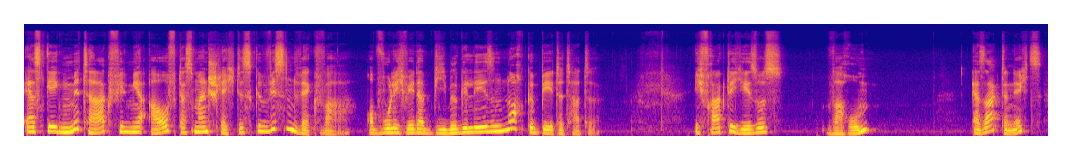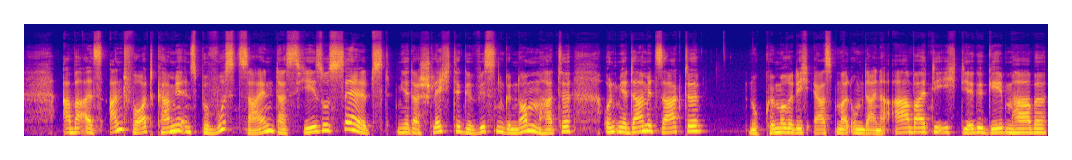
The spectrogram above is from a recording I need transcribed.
Erst gegen Mittag fiel mir auf, dass mein schlechtes Gewissen weg war obwohl ich weder Bibel gelesen noch gebetet hatte. Ich fragte Jesus, warum? Er sagte nichts, aber als Antwort kam mir ins Bewusstsein, dass Jesus selbst mir das schlechte Gewissen genommen hatte und mir damit sagte, nur kümmere dich erstmal um deine Arbeit, die ich dir gegeben habe,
